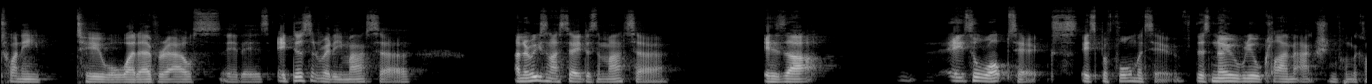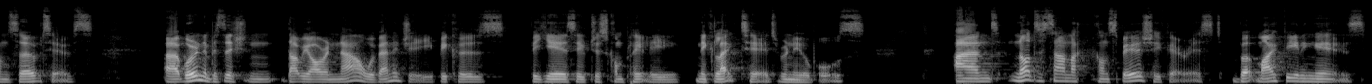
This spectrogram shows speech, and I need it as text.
22 or whatever else it is. It doesn't really matter. And the reason I say it doesn't matter is that it's all optics, it's performative. There's no real climate action from the Conservatives. Uh, we're in a position that we are in now with energy because for years they've just completely neglected renewables. And not to sound like a conspiracy theorist, but my feeling is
